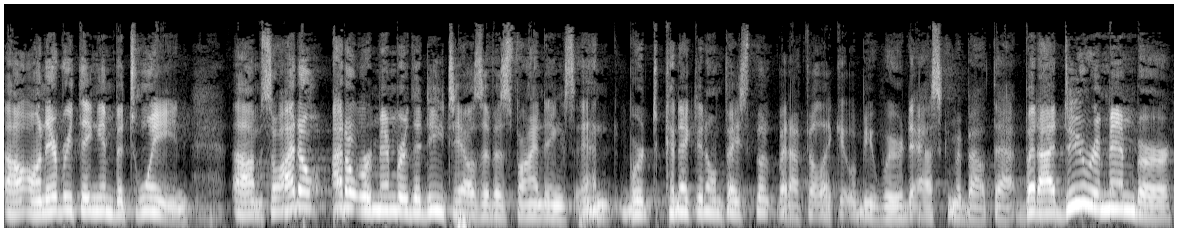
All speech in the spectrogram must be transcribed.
uh, on everything in between. Um, so I don't, I don't remember the details of his findings, and we're connected on Facebook, but I felt like it would be weird to ask him about that. But I do remember,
